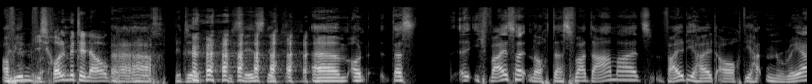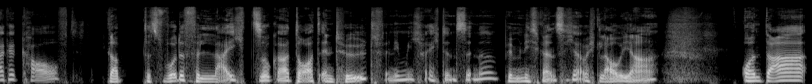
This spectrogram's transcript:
auf jeden Fall. Ich roll mit den Augen. Ach, bitte, du zählst nicht. ähm, und das, äh, ich weiß halt noch, das war damals, weil die halt auch, die hatten Rare gekauft. Ich glaube, das wurde vielleicht sogar dort enthüllt, wenn ich mich recht entsinne. Bin mir nicht ganz sicher, aber ich glaube ja. Und da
